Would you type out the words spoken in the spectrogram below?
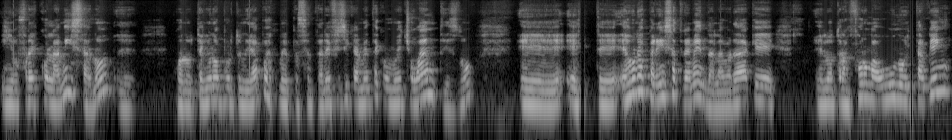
y ofrezco la misa, ¿no? Eh, cuando tenga una oportunidad, pues me presentaré físicamente como he hecho antes, ¿no? este, es una experiencia tremenda, la verdad que lo transforma uno y también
